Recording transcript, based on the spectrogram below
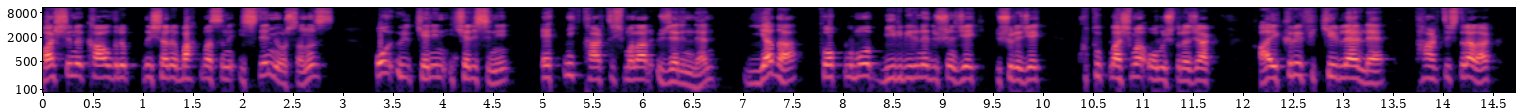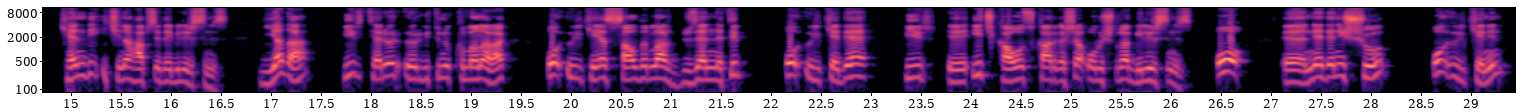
başını kaldırıp dışarı bakmasını istemiyorsanız o ülkenin içerisini etnik tartışmalar üzerinden ya da toplumu birbirine düşürecek, düşürecek, kutuplaşma oluşturacak aykırı fikirlerle tartıştırarak kendi içine hapsedebilirsiniz. Ya da bir terör örgütünü kullanarak o ülkeye saldırılar düzenletip o ülkede bir e, iç kaos kargaşa oluşturabilirsiniz. O e, nedeni şu, o ülkenin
